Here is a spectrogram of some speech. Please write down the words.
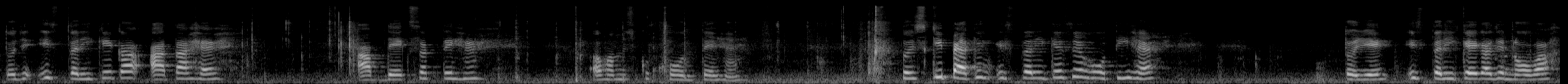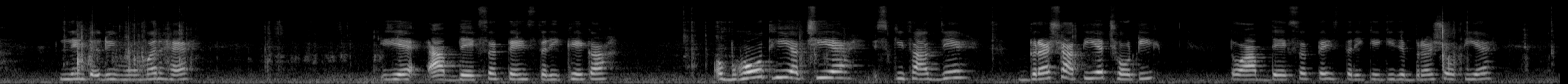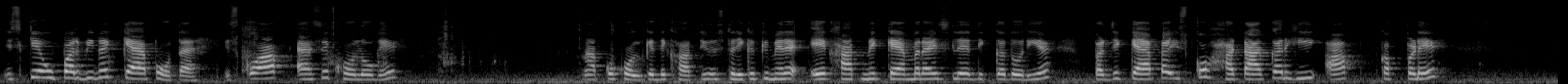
तो जो, इस तरीके का आता है। आप देख सकते हैं। अब हम इसको खोलते हैं। तो इसकी पैकिंग इस तरीके से होती है। तो ये इस तरीके का जो नोवा लिंट रिमूवर है, ये आप देख सकते हैं इस तरीके का। और बहुत ही अच्छी है इसके साथ ये। ब्रश आती है छोटी तो आप देख सकते हैं इस तरीके की जो ब्रश होती है। इसके ऊपर भी ना कैप होता है। इसको आप ऐसे खोलोगे मैं आपको खोल के दिखाती हूँ इस तरीके की मेरे एक हाथ में कैमरा इसलिए दिक्कत हो रही है। पर जो कैप है, इसको हटाकर ही आप कपड़े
